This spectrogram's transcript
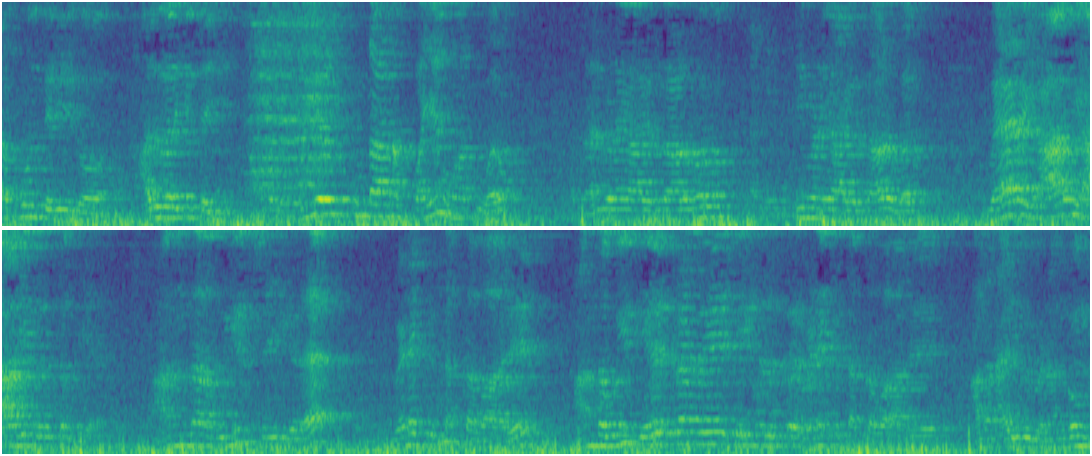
தப்புன்னு தெரியுதோ அது வரைக்கும் செய். செய்யறதுக்கு உண்டான பயன் உனக்கு வரும். நல்வினையாக இருந்தாலும் வரும் தீவினையாக இருந்தாலும் வரும் வேற யாரும் யாரையும் நிறுத்த முடியாது. அந்த உயிர் செய்கிற வினைக்கு தக்கவாறு அந்த உயிர் ஏற்கனவே செய்திருக்கிற வினைக்கு தக்கவாறு அதன் அறிவு விளங்கும்.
